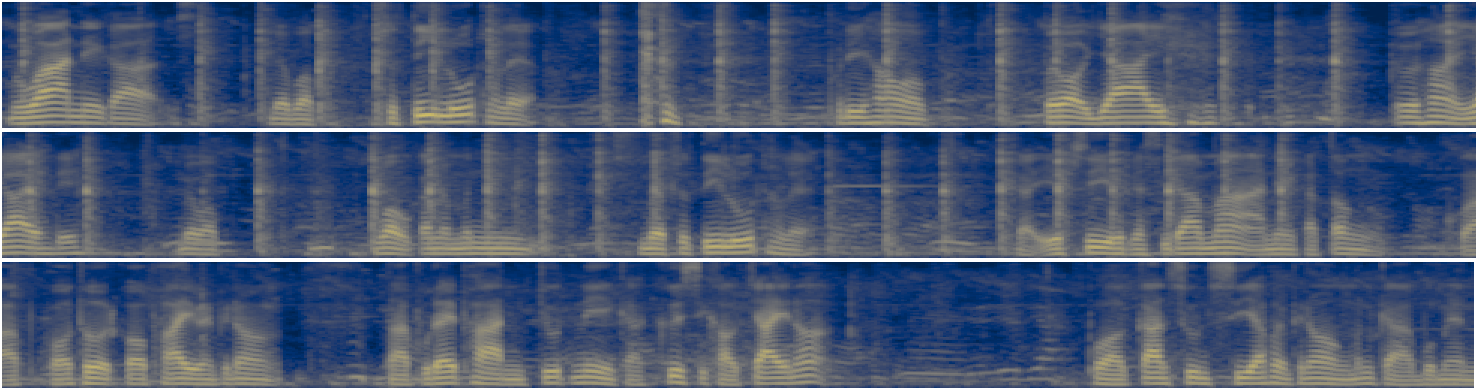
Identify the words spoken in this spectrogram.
เมื่อวานนี่ก็แบบว่าสติหลุดนั่นแหละพอดีเฮาไปเว้ายายเออให้ยายด้แบบว่าเว้ากันน่ะมันแบบสติรุดนั่นแหละกับ FC เพิ่นก็สิดราม่าอันนี้ก็ต้องขอขอโทษขออภัยไว้พี่น้องถ้าผู้ใดผ่านจุดนี้ก็คือสิเข้าใจเนาะ ราะว่าการสูญเสียเพิ่นพี่น้องมันก็บ่แม่น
